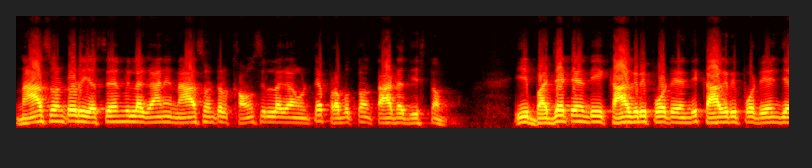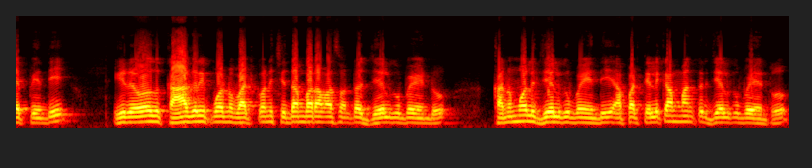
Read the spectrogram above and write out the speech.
నా సొంటోడు అసెంబ్లీలో కానీ నా సొంటోడు కౌన్సిల్లో ఉంటే ప్రభుత్వం తాట తీస్తాం. ఈ బడ్జెట్ ఏంది? కాగ్ రిపోర్ట్ ఏంది? కాగ్ రిపోర్ట్ ఏం చెప్పింది? ఈరోజు కాగ్ రిపోర్ట్ను పట్టుకొని చిదంబరం అసంతో జైలుకు పోయిండు. కనుమోలు జైలుకు పోయింది. అప్పటి టెలికాం మంత్రి జైలుకు పోయిండ్రు.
